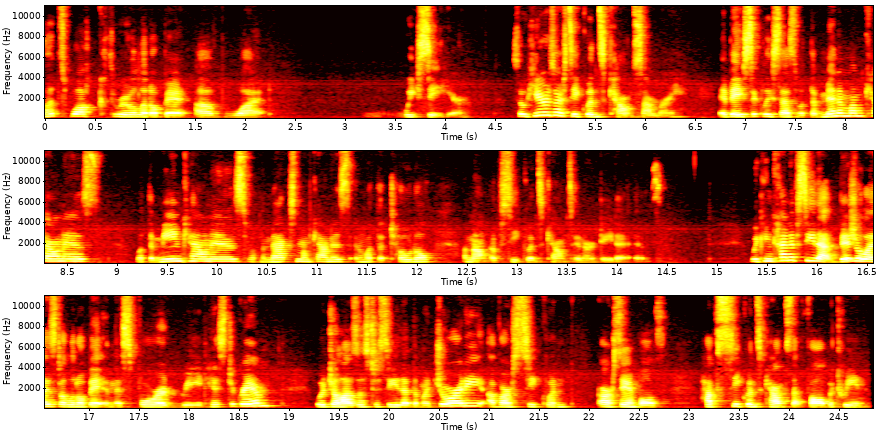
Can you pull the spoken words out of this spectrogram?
Let's walk through a little bit of what we see here. So here's our sequence count summary. It basically says what the minimum count is, what the mean count is, what the maximum count is, and what the total amount of sequence counts in our data is. We can kind of see that visualized a little bit in this forward read histogram, which allows us to see that the majority of our sequence, our samples have sequence counts that fall between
